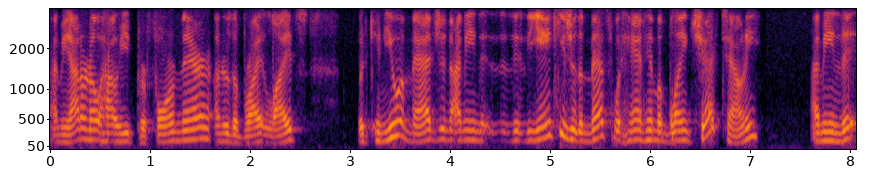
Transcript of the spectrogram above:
I mean, I don't know how he'd perform there under the bright lights. But can you imagine? I mean, the, the Yankees or the Mets would hand him a blank check, Townie. I mean, they,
